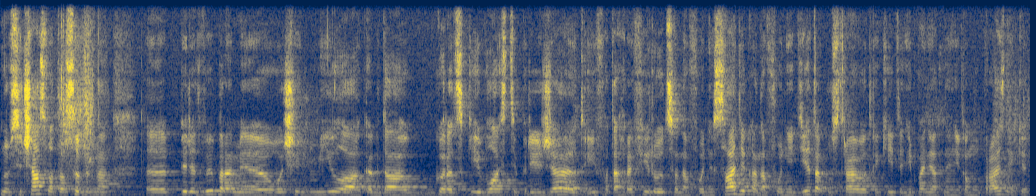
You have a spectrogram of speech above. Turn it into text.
ну сейчас вот особенно э, перед выборами очень мило, когда городские власти приезжают и фотографируются на фоне садика, на фоне деток, устраивают какие-то непонятные никому праздники.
